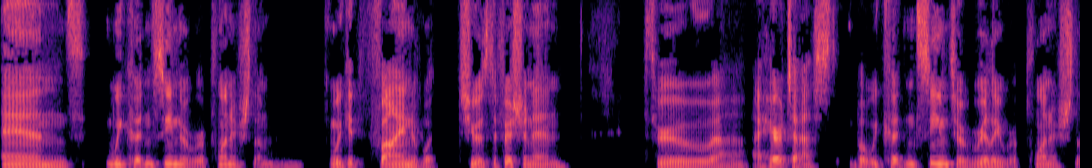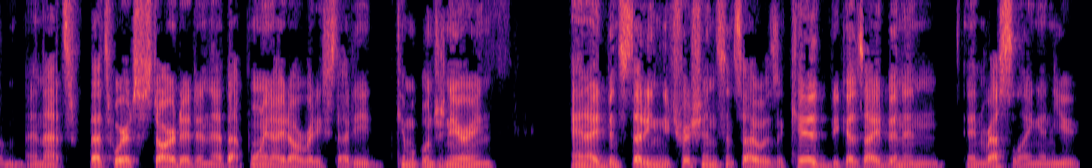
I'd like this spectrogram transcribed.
And we couldn't seem to replenish them. We could find what she was deficient in through uh, a hair test, but we couldn't seem to really replenish them. And that's, that's where it started. And at that point, I had already studied chemical engineering and I'd been studying nutrition since I was a kid because I had been in, in wrestling and you,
